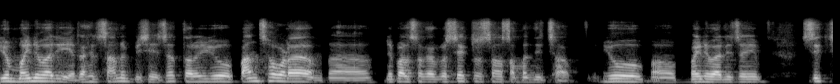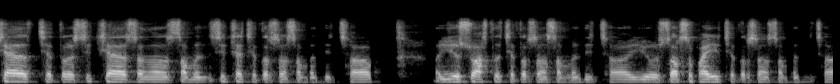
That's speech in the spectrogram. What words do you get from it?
यो महिनावारी हेर्दाखेरि सानो विषय छ तर यो पाँच छवटा नेपाल सरकारको सेक्टरसँग सम्बन्धित छ। यो महिनावारी चाहिँ शिक्षा क्षेत्र शिक्षासँग सम्बन्धित शिक्षा क्षेत्रसँग सम्बन्धित छ यो स्वास्थ्य क्षेत्रसँग सम्बन्धित छ यो सरसफाइ क्षेत्रसँग सम्बन्धित छ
